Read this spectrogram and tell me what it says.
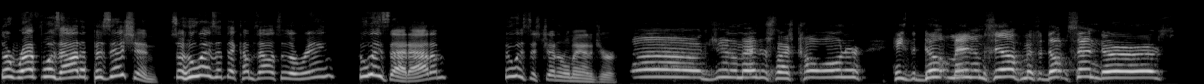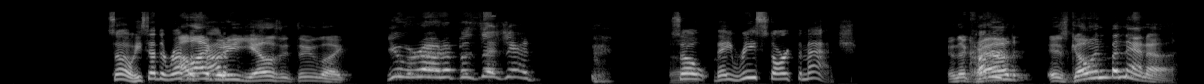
the ref was out of position. So who is it that comes out to the ring? Who is that, Adam? Who is this general manager? Oh, general manager slash co-owner. He's the dump man himself, Mr. Dump Sanders. So he said the ref I like when of- he yells it too, like you were out of position. So they restart the match. and the crowd is going banana.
